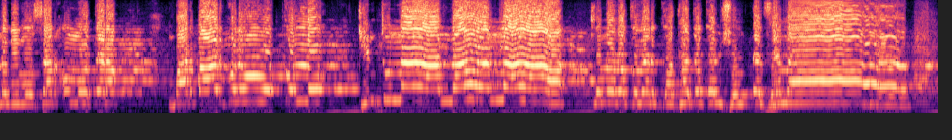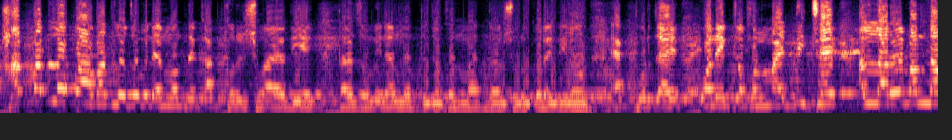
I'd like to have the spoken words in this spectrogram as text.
নবী মুসার উম্মতেরা বারবার করে অনুরোধ করল, কিন্তু না না না, কোন রকমের কথা যখন শুনতেছে না, হাত বাঁধলো, পা বাঁধলো, জমিনের মধ্যে কাট করে শোয়া দিয়ে তারা জমিনের মধ্যে যখন মাছ দেওয়া শুরু করে দিল, এক পর্যায়ে অনেক যখন মাছ দিচ্ছে, আল্লাহর ওই বান্দা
